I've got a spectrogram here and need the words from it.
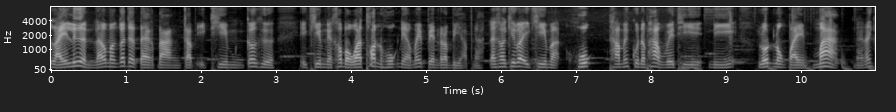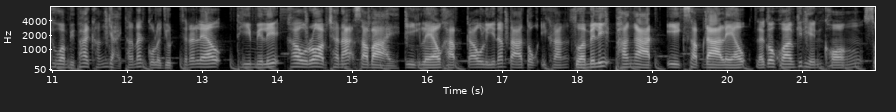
ไหลเลื่อนแล้วมันก็จะแตกต่างกับอีกทีมก็คืออีกทีมเนี่ยเขาบอกว่าท่อนฮุกเนี่ยไม่เป็นระเบียบนะและเขาคิดว่าอีกทีมอะฮุกทำให้คุณภาพเวทีนี้ ลดลงไปมากนะนั่นคือความผิดพลาดครั้งใหญ่ทางด้านกลยุทธ์ ฉะนั้นแล้วทีมมิลิเข้ารอบชนะสบายอีกแล้วครับ เกาหลีน้ำตาตกอีกครั้ง ส่วนมิลิพังอาจอีกสัปดาห์แล้ว แล้วก็ความคิดเห็นของโซ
